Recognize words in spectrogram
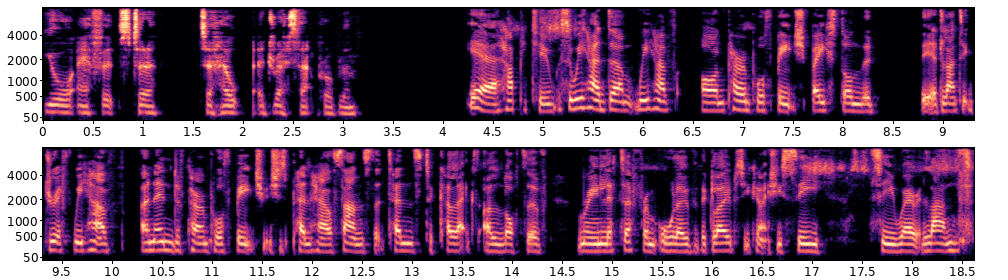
your efforts to to help address that problem? Yeah, happy to. So we had um, we have on Perranporth Beach, based on the the Atlantic drift, we have an end of Perranporth Beach, which is Penhale Sands, that tends to collect a lot of marine litter from all over the globe. So you can actually see see where it lands,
